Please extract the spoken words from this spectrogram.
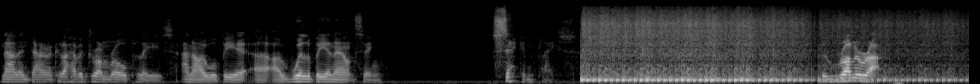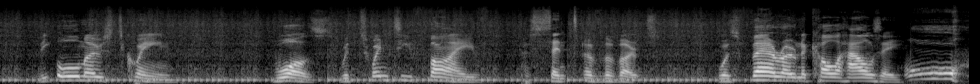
Now then, Darren, could I have a drum roll, please? And I will be, uh, I will be announcing second place. The runner-up, the almost queen, was with 25% of the vote. Was Pharaoh Nicole Halsey. Oh,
